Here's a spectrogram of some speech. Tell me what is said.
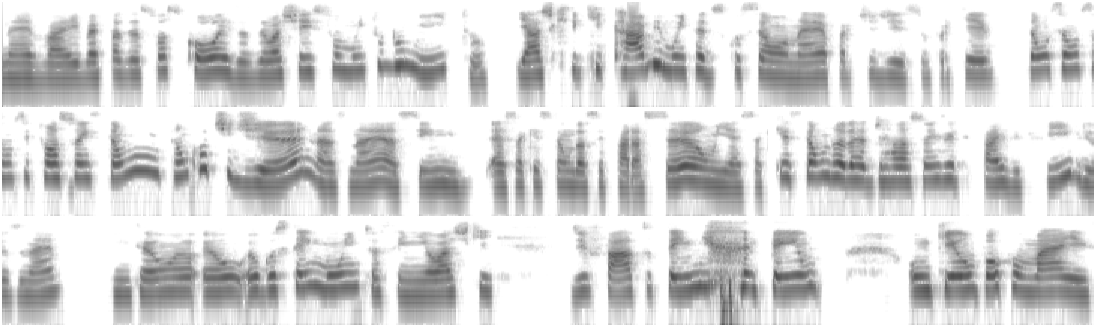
né? Vai, vai fazer suas coisas. Eu achei isso muito bonito. E acho que, que cabe muita discussão, né, a partir disso, porque são, são, são situações tão, tão cotidianas, né? Assim, essa questão da separação e essa questão da, de relações entre pais e filhos, né? Então eu, eu, eu gostei muito, assim, eu acho que de fato tem, tem um, um que um pouco mais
